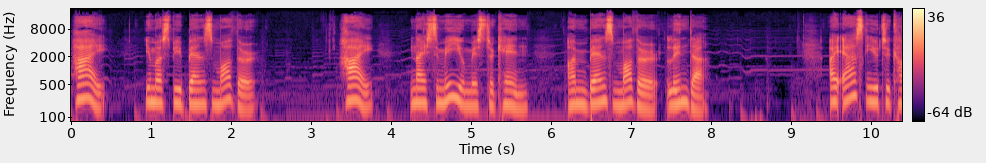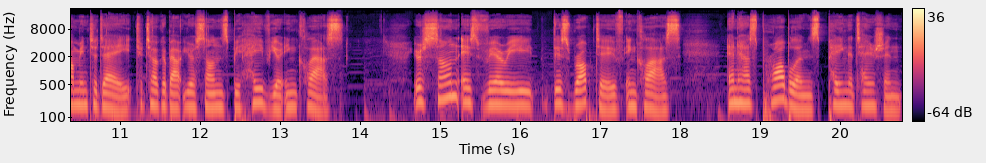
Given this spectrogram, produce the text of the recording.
Hi, you must be Ben's mother. Hi, nice to meet you, Mr. Kim. I'm Ben's mother, Linda. I asked you to come in today to talk about your son's behavior in class. Your son is very disruptive in class and has problems paying attention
